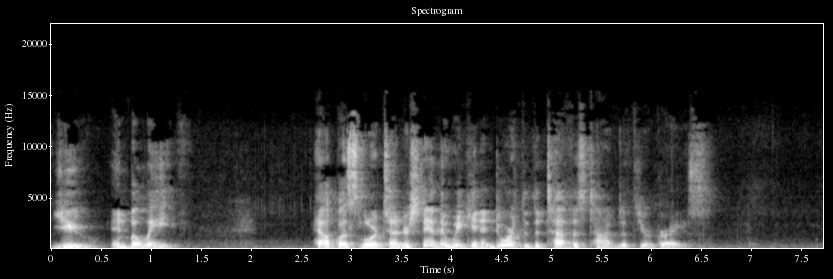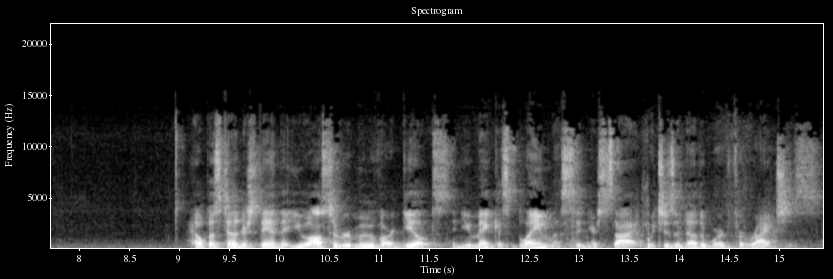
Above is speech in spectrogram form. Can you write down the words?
you and believe. Help us, Lord, to understand that we can endure through the toughest times with your grace. Help us to understand that you also remove our guilt and you make us blameless in your sight, which is another word for righteous.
